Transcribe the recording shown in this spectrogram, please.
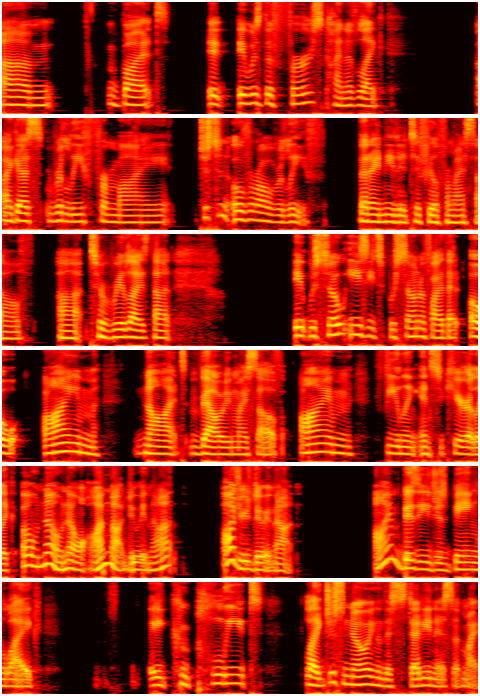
Um, but it, it was the first kind of like, I guess, relief for my, just an overall relief that I needed to feel for myself, uh, to realize that it was so easy to personify that, oh, I'm not valuing myself. I'm feeling insecure. Like, oh, no, no, I'm not doing that. Audrey's doing that. I'm busy just being like a complete, like just knowing the steadiness of my,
